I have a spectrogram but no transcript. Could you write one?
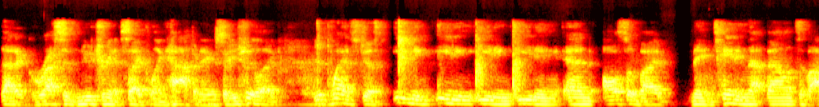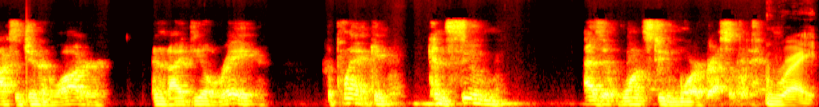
that aggressive nutrient cycling happening. So you feel like your plant's just eating, eating, eating, eating. And also by maintaining that balance of oxygen and water at an ideal rate, the plant can consume as it wants to more aggressively. Right,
